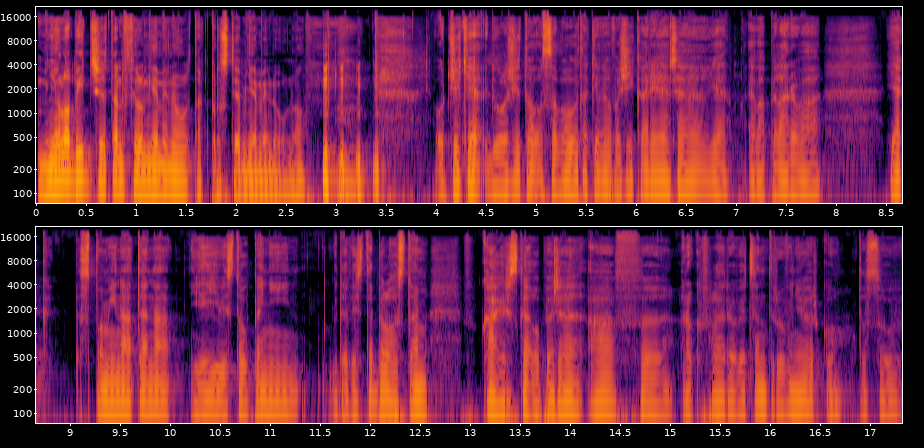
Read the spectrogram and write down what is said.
mělo být, že ten film mě minul, tak prostě mě minul. No. Určitě důležitou osobou taky ve vaší kariéře je Eva Pilarová. Jak vzpomínáte na její vystoupení, kde vy jste byl hostem v Káhirské opeře a v Rockefellerově centru v New Yorku? To jsou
